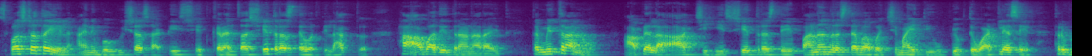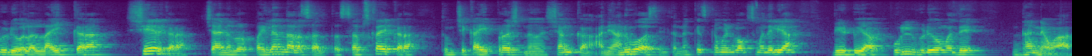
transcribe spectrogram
स्पष्टता येईल आणि भविष्यासाठी शेतकऱ्यांचा शेत रस्त्यावरतील हक्क हा अबाधित राहणार आहेत. तर मित्रांनो आपल्याला आजची ही शेत रस्ते पानंद रस्त्याबाबतची माहिती उपयुक्त वाटली असेल तर व्हिडिओला लाईक करा शेअर करा चॅनलवर पहिल्यांदा असाल तर सबस्क्राईब करा. तुमचे काही प्रश्न शंका आणि अनुभव असतील तर नक्कीच कमेंट बॉक्समध्ये लिहा. भेटूया पुढील व्हिडिओमध्ये धन्यवाद.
